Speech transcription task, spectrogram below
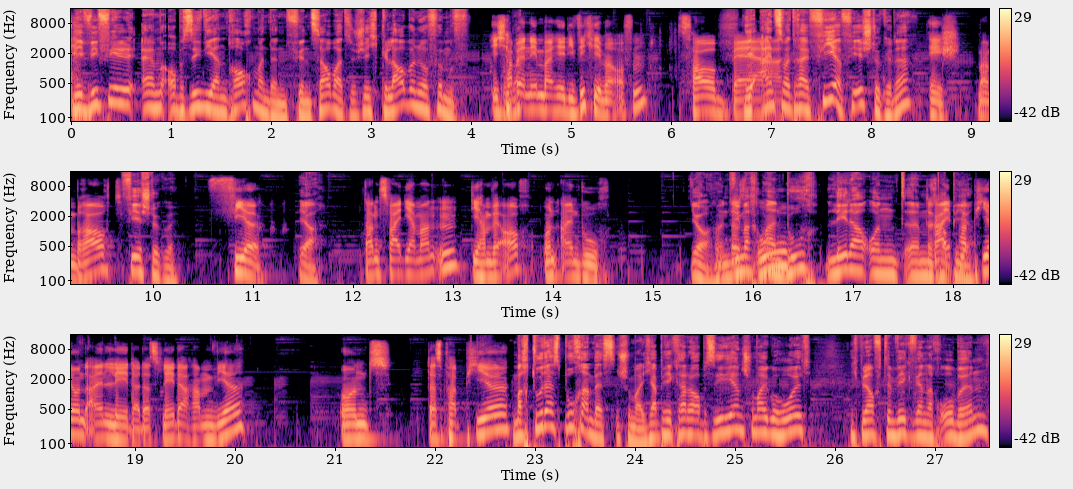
Nee, wie viel ähm, Obsidian braucht man denn für einen Zaubertisch? Ich glaube nur fünf. Ich habe ja nebenbei hier die Wiki immer offen. Zauber. Nee, eins, zwei, drei, vier, vier Stücke, ne? Man braucht Vier Stücke. vier. Ja. Dann zwei Diamanten, die haben wir auch. Und ein Buch. Ja, und, wie das macht man ein Buch- Buch? Leder und ähm, Drei Papier. Papier. und ein Leder. Das Leder haben wir. Und das Papier. Mach du das Buch am besten schon mal. Ich habe hier gerade Obsidian schon mal geholt. Ich bin auf dem Weg wieder nach oben.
